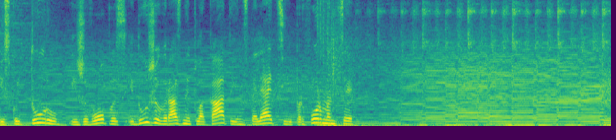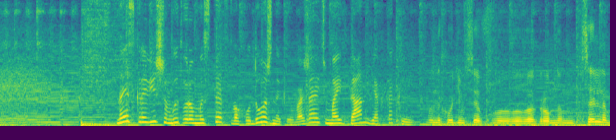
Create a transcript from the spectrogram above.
І скульптуру, і живопис, і дуже виразний плакат, і інсталяції, і перформанси. Найяскравішим витвором мистецтва художники вважають майдан як такий. Мы находимся в, в огромном цельном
